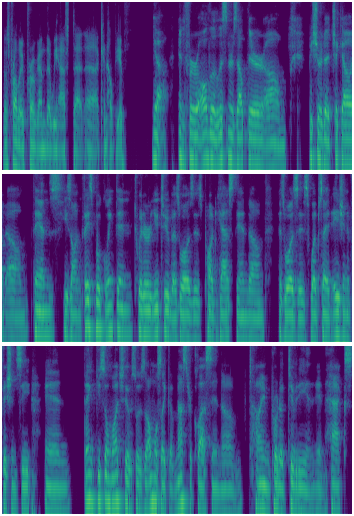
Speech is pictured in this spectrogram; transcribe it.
there's probably a program that we have that uh, can help you. Yeah. And for all the listeners out there, um, be sure to check out um, Thanh's. He's on Facebook, LinkedIn, Twitter, YouTube, as well as his podcast and um, as well as his website, Asian Efficiency. And thank you so much. This was almost like a masterclass in um, time productivity and, and, hacks.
